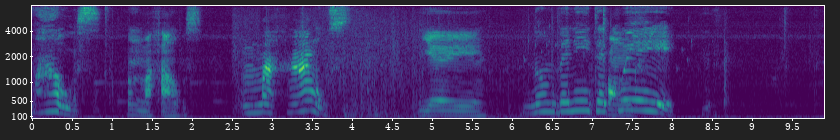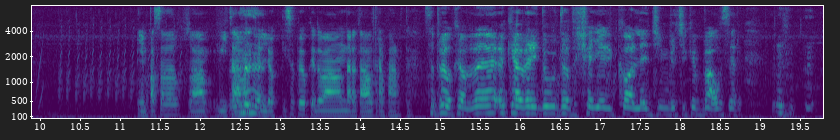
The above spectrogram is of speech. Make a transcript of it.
Mouse. Non Mahouse. Mahaus. Yay. Non venite Tonk. qui. In passato la vita davanti agli occhi. Sapevo che dovevamo andare dall'altra parte. Sapevo che, ave- che avrei dovuto scegliere il college invece che Bowser.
